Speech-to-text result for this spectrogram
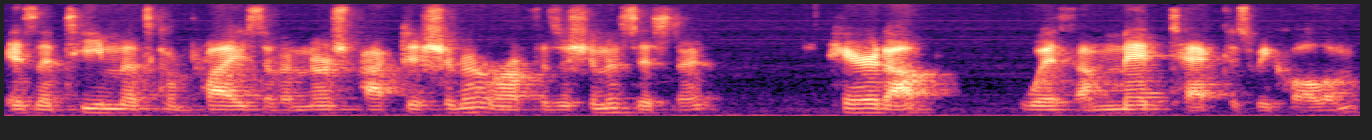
is a team that's comprised of a nurse practitioner or a physician assistant paired up with a med tech, as we call them,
